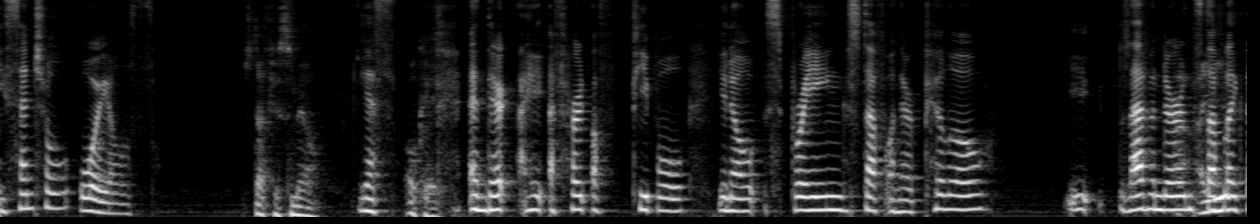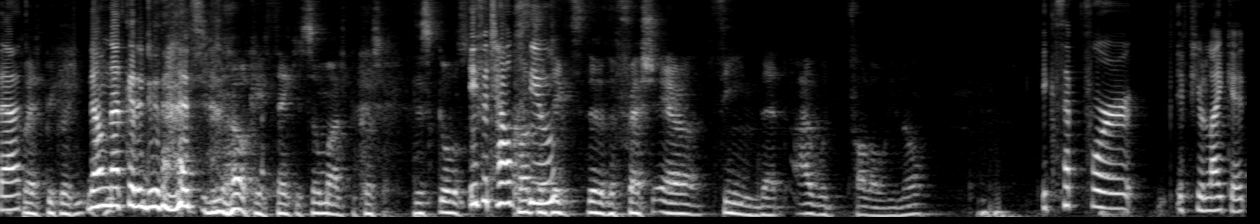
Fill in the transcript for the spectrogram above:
essential oils Stuff you smell. yes Okay. and there I, i've heard of people you know spraying stuff on their pillow y- lavender and Are stuff you- like that Because, because no i'm not gonna do that No, okay, thank you so much because this goes if it helps you contradicts the the fresh air theme that I would follow. You know. except for if you like it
